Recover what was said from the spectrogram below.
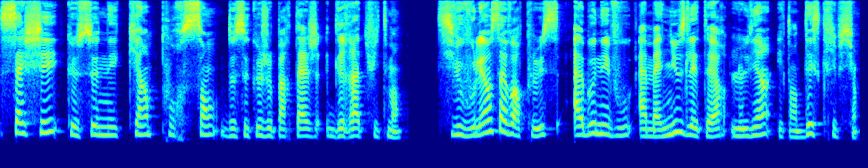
Sachez que ce n'est qu'un pour cent de ce que je partage gratuitement. Si vous voulez en savoir plus, abonnez-vous à ma newsletter, le lien est en description.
